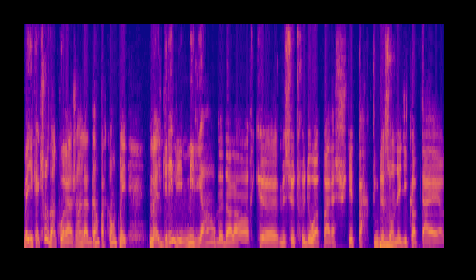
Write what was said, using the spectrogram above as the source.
mais il y a quelque chose d'encourageant là-dedans, par contre, mais malgré les milliards de dollars que M. Trudeau a parachuté partout de son hmm. hélicoptère,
